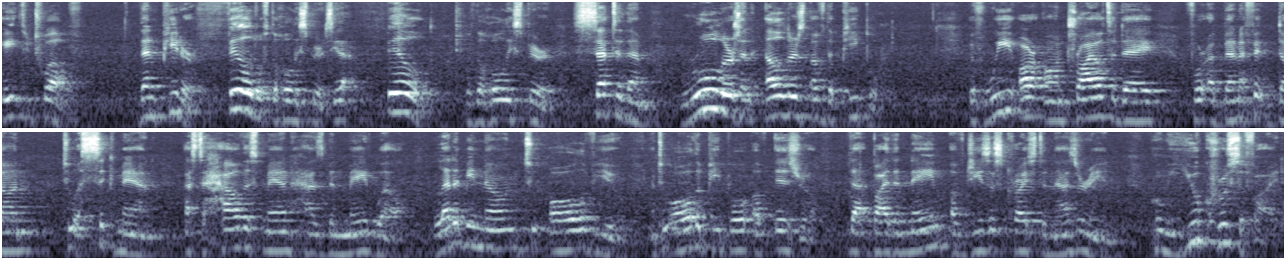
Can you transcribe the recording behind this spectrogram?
8 through 12. Then Peter, filled with the Holy Spirit, see that? Filled with the Holy Spirit, said to them, Rulers and elders of the people, if we are on trial today for a benefit done to a sick man, as to how this man has been made well, let it be known to all of you and to all the people of Israel that by the name of Jesus Christ the Nazarene, whom you crucified,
